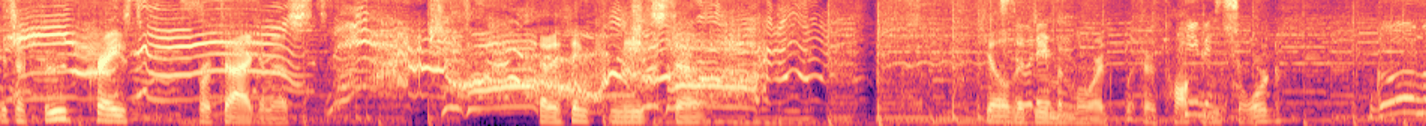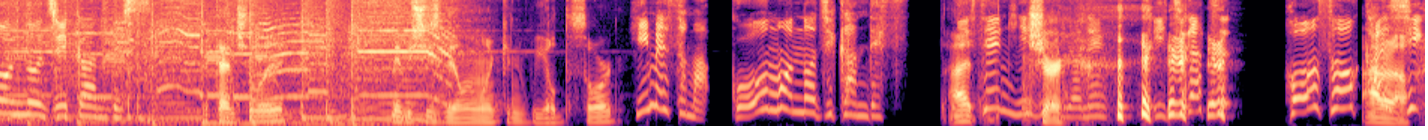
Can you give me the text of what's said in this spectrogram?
it's a food-crazed protagonist that I think needs to kill the demon lord with her talking sword. Potentially. maybe she's the only one who can wield the sword. 姫様拷問の時間です Uh, sure. 2024年1月放送 I don't 開 know. 始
